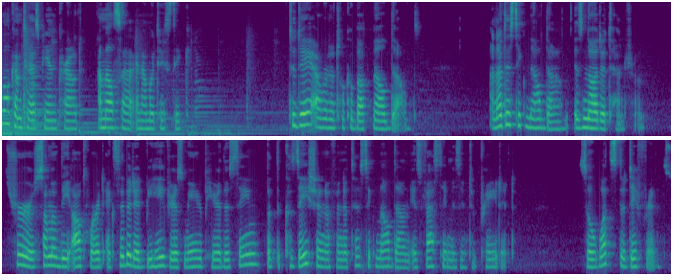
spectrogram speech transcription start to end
Welcome to SPN Proud. I'm Elsa and I'm autistic. Today I want to talk about meltdowns. An autistic meltdown is not a tantrum. Sure, some of the outward exhibited behaviors may appear the same, but the causation of an autistic meltdown is vastly misinterpreted. So, what's the difference?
